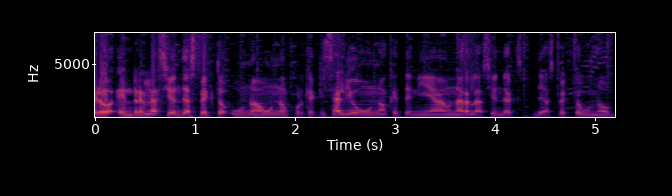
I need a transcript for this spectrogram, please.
pero en relación de aspecto uno a uno, porque aquí salió uno que tenía una relación de, de aspecto 1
